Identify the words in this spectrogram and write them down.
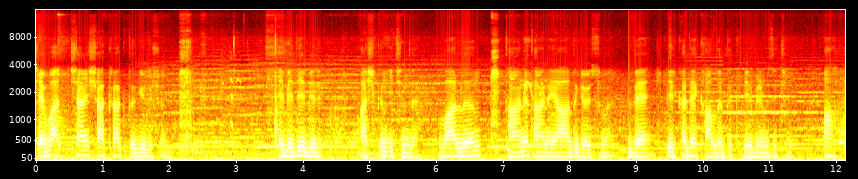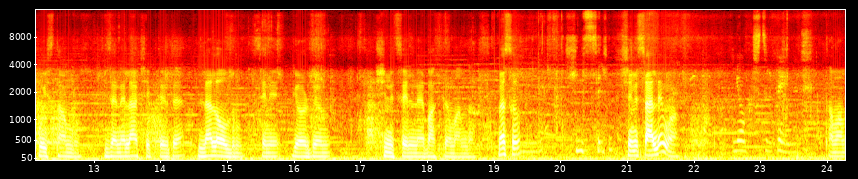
Şevval. Şen şakraktı gülüşün. Ebedi bir aşkın içinde. Varlığın tane tane yağdı göğsüme ve bir kadeh kaldırdık birbirimiz için. Ah bu İstanbul bize neler çektirdi. Lal oldum seni gördüğüm şinitseline baktığım anda. Nasıl? Şimdi Selim. Şinitsel değil mi o? Yok çıtır peynir. Tamam.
